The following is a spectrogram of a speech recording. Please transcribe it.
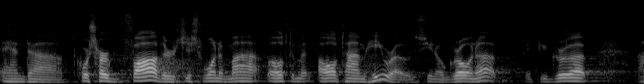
and uh, of course, her father is just one of my ultimate all time heroes, you know, growing up. If you grew up uh,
